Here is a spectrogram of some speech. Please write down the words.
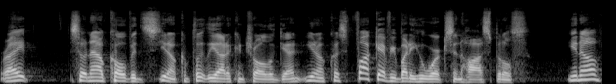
right? So now COVID's you know completely out of control again, you know, because fuck everybody who works in hospitals. You know,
